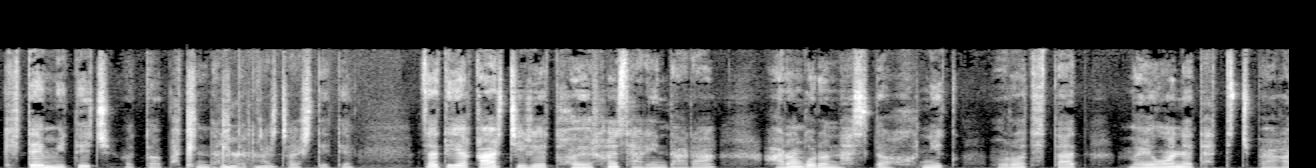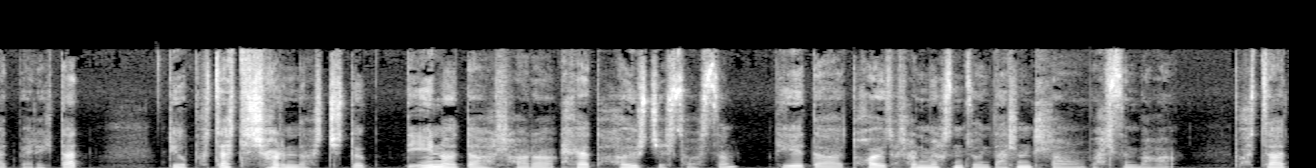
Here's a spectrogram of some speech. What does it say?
Гэхдээ мэдээж одоо батлан талтар гарч байгаа шүү дээ тий. За тэгээ гарч ирээд 2хан сарын дараа 13 настай охиныг уруудтаад марихуана татж байгаад баригдаад тэгээ буцаат шоронд очдөг. Энэ удаа болохоор дахиад 2 жил суусан. Тэгээд тухайн үед болохоор 1977 болсон байгаа буцаад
